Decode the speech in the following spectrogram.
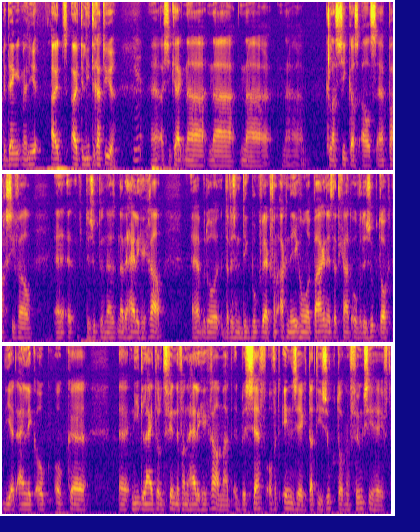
bedenk ik me nu, uit, uit de literatuur. ja, Hè, als je kijkt naar, naar, naar, naar klassiekers als hè, Parsifal, eh, eh, de zoektocht naar, naar de Heilige Graal. Hè, bedoel, dat is een dik boekwerk van 800, 900 pagina's. Dat gaat over de zoektocht die uiteindelijk ook, ook eh, eh, niet leidt tot het vinden van de Heilige Graal. Maar het, het besef of het inzicht dat die zoektocht een functie heeft.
